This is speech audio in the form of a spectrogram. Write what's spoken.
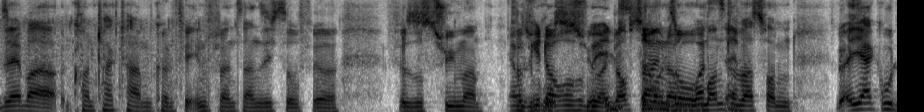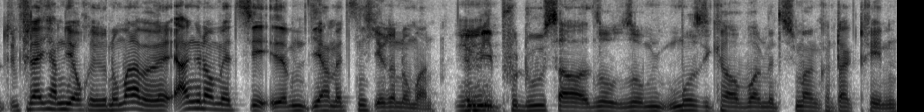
selber Kontakt haben können für Influencer an sich, so für, für so Streamer. Ja, für geht so auch große über Streamer. Glaubst du, wenn so? Monte was von. Ja, gut, vielleicht haben die auch ihre Nummern, aber wenn, angenommen jetzt, die, ähm, die haben jetzt nicht ihre Nummern. Mhm. Irgendwie Producer, so, so Musiker wollen mit Streamern in Kontakt treten.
